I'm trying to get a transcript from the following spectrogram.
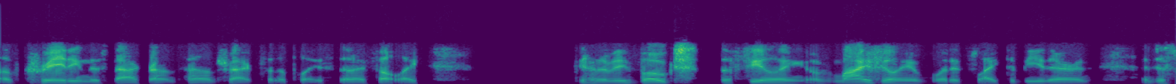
of creating this background soundtrack for the place that I felt like kind of evokes the feeling of my feeling of what it's like to be there, and, and just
